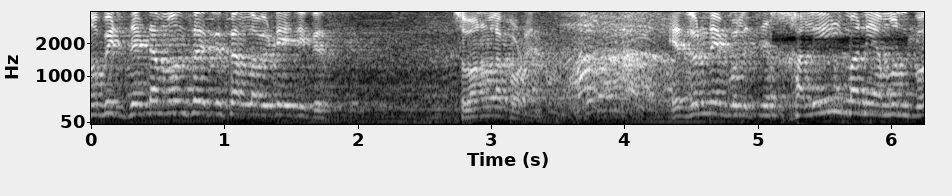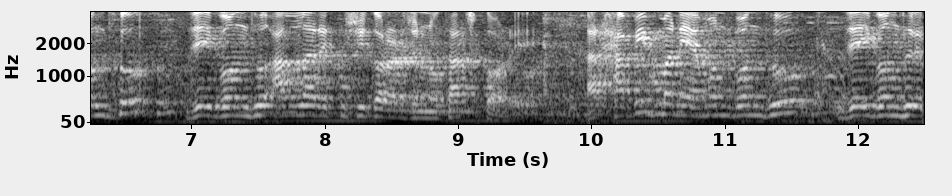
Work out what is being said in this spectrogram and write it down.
নবীর যেটা মন চাইতেছে আল্লাহ ওইটাই দিতেছে। সুবহানাল্লাহ পড়েন। এজন্যই বলেছি, খালিল মানে এমন বন্ধু যেই বন্ধু আল্লাহরে খুশি করার জন্য কাজ করে। আর হাবিব মানে এমন বন্ধু যেই বন্ধুরে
